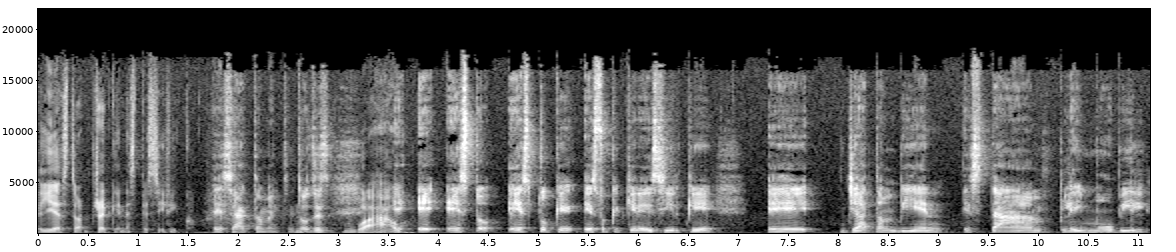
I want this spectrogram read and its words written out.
y Star Trek en específico. Exactamente. Entonces, wow. Eh, eh, esto, esto, que, esto que quiere decir que eh, ya también está Playmobil.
